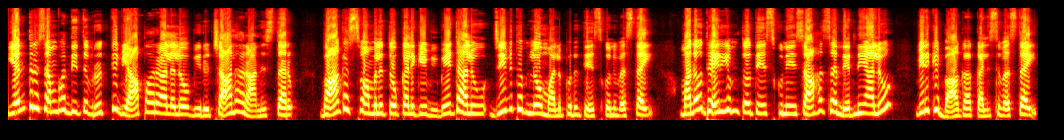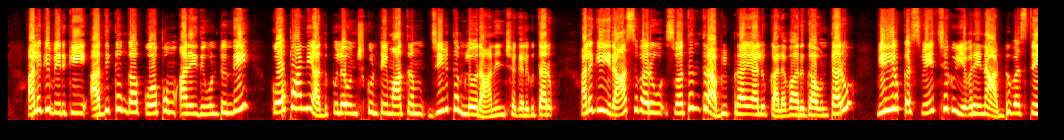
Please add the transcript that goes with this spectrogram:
యంత్ర సంబంధిత వృత్తి వ్యాపారాలలో వీరు చాలా రాణిస్తారు. భాగస్వాములతో కలిగే విభేదాలు జీవితంలో మలుపును తీసుకుని వస్తాయి. మనోధైర్యంతో తీసుకునే సాహస నిర్ణయాలు వీరికి బాగా కలిసి వస్తాయి. అలాగే వీరికి అధికంగా కోపం అనేది ఉంటుంది. కోపాన్ని అదుపులో ఉంచుకుంటే మాత్రం జీవితంలో రాణించగలుగుతారు. అలాగే ఈ రాశివారు స్వతంత్ర అభిప్రాయాలు కలవారుగా ఉంటారు. వీరి యొక్క స్వేచ్ఛకు ఎవరైనా అడ్డు వస్తే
